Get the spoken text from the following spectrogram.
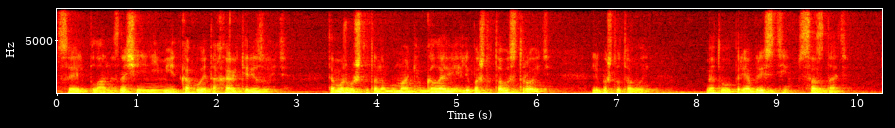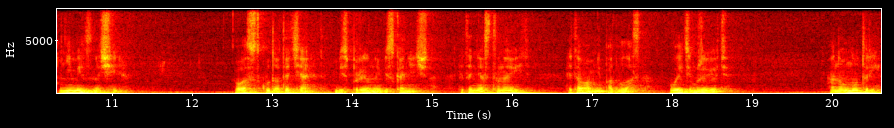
цель, планы значения не имеет, как вы это характеризуете. Это может быть что-то на бумаге, в голове, либо что-то вы строите, либо что-то вы готовы приобрести, создать. Не имеет значения. Вас куда-то тянет, беспрерывно и бесконечно. Это не остановить, это вам не подвластно. Вы этим живете. Оно внутри,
